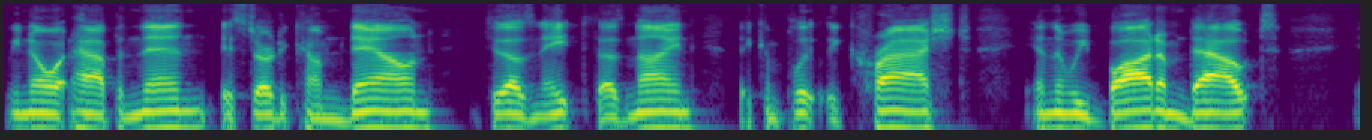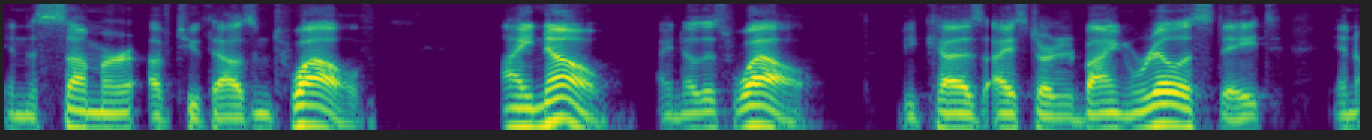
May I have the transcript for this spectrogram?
We know what happened then. It started to come down. 2008, 2009, they completely crashed. And then we bottomed out in the summer of 2012. I know, I know this well because I started buying real estate in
